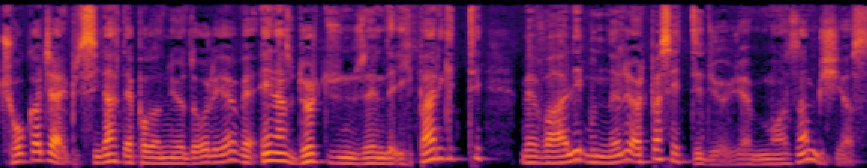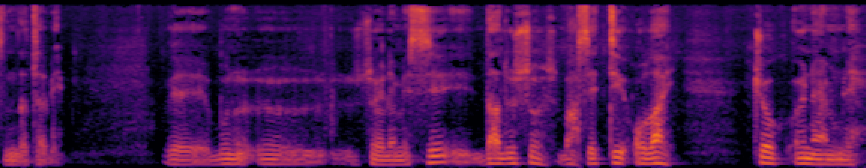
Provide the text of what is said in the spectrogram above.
çok acayip silah depolanıyordu oraya ve en az 400'ün üzerinde ihbar gitti ve vali bunları örtbas etti diyor. Yani muazzam bir şey aslında tabii. Ve bunu e, söylemesi daha doğrusu bahsettiği olay çok önemli.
